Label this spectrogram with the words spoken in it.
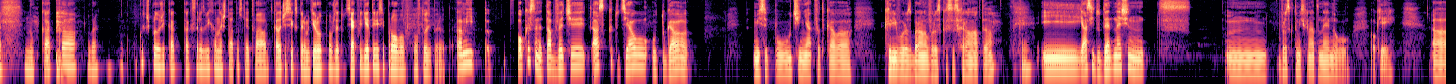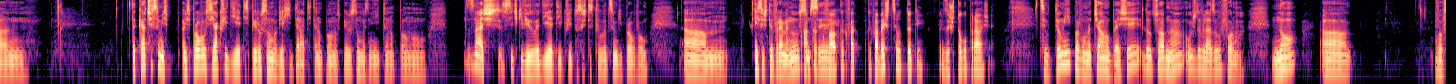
Но как... А... Добре. Ако искаш продължи, как, как се развиха нещата след това? Каза, че си експериментирал въобще всякакви диети ли си пробвал в, в този период? Ами, в по-късен етап вече, аз като цяло от тогава ми се получи някаква такава криво разбрана връзка с храната. Okay. И аз и до ден днешен м- връзката ми с храната не е много окей. Okay. Така че съм из, изпробвал всякакви диети. Спирал съм въглехидратите напълно, спирал съм мазнините напълно. Знаеш, всички видове диети, каквито съществуват, съм ги пробвал. Ам, и същевременно съм А каква, се... каква, каква беше целта ти? Защо го правеше? Целта ми първоначално беше да отслабна, уж да вляза във форма. Но а, в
